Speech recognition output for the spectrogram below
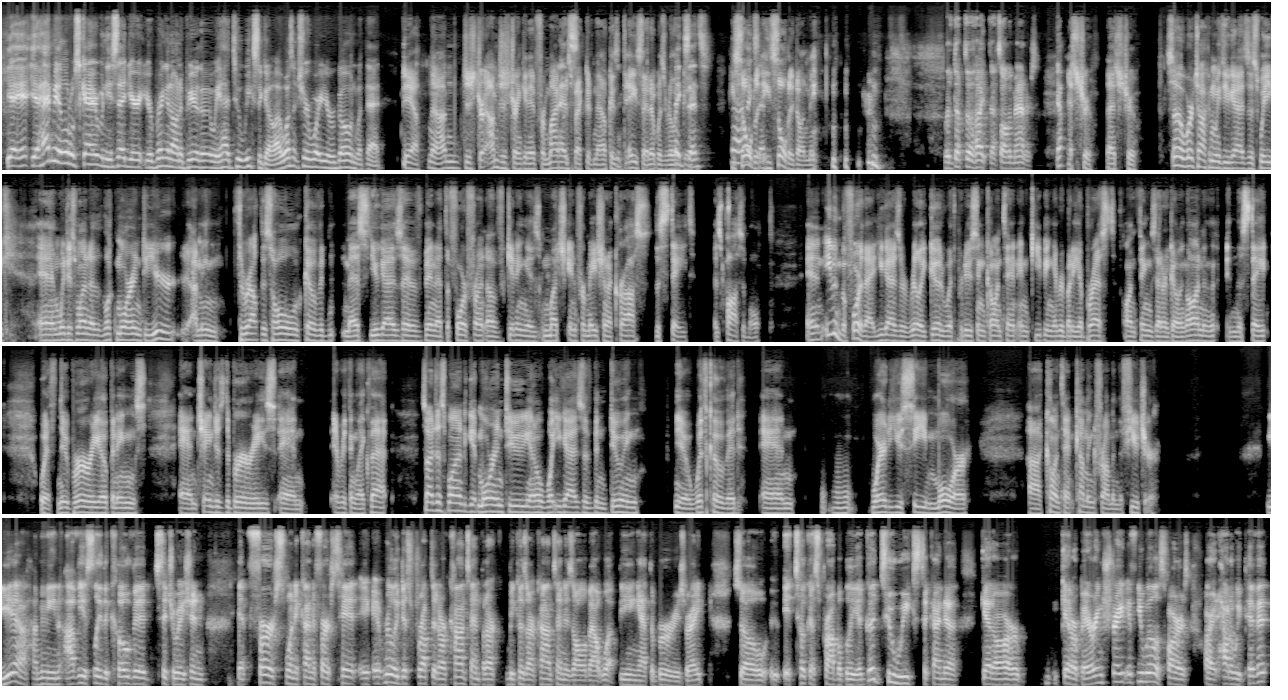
Yeah, you, you had me a little scared when you said you're you're bringing on a beer that we had two weeks ago. I wasn't sure where you were going with that. yeah. No, I'm just I'm just drinking it from my That's- perspective now because Dave said it was really Makes good. sense. He No, sold makes it. He sold it on me. Lived up to the hype. That's all that matters. Yep, that's true. That's true. So we're talking with you guys this week, and we just wanted to look more into your. I mean, throughout this whole COVID mess, you guys have been at the forefront of getting as much information across the state as possible. And even before that, you guys are really good with producing content and keeping everybody abreast on things that are going on in the, in the state with new brewery openings and changes to breweries and everything like that. So I just wanted to get more into, you know, what you guys have been doing, you know, with COVID and where do you see more uh, content coming from in the future? Yeah, I mean, obviously the COVID situation at first, when it kind of first hit, it, it really disrupted our content, but our because our content is all about what being at the breweries, right? So it took us probably a good two weeks to kind of get our get our bearings straight, if you will, as far as all right, how do we pivot?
